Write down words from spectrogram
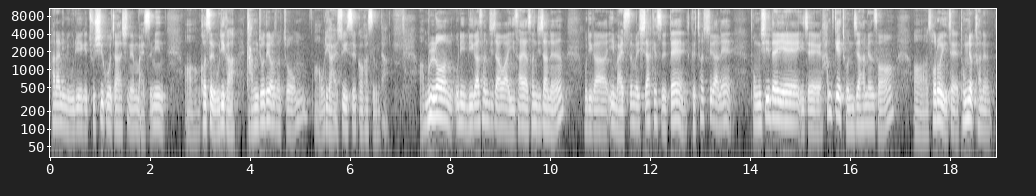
하나님이 우리에게 주시고자 하시는 말씀인 어, 것을 우리가 강조되어서 좀 어, 우리가 알 수 있을 것 같습니다. 물론 우리 미가 선지자와 이사야 선지자는 우리가 이 말씀을 시작했을 때 그 첫 시간에 동시대에 이제 함께 존재하면서 서로 이제 동력하는 아,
